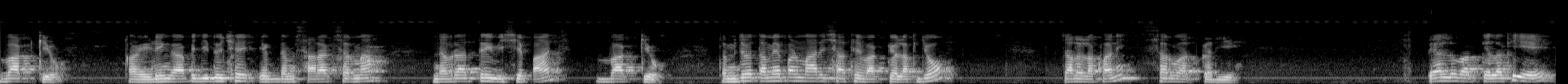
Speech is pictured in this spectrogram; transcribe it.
વાક્યો. તો હેડિંગ આપી દીધું છે. એકદમ સારા અક્ષરમાં. નવરાત્રિ વિશે પાંચ વાક્યો. તો મિત્રો, તમે પણ મારી સાથે વાક્યો લખજો. ચાલો લખવાની શરૂઆત કરીએ. પહેલું વાક્ય લખીએ.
